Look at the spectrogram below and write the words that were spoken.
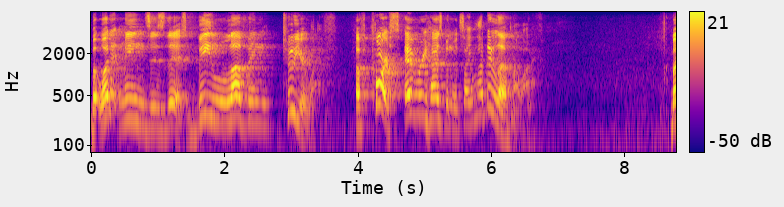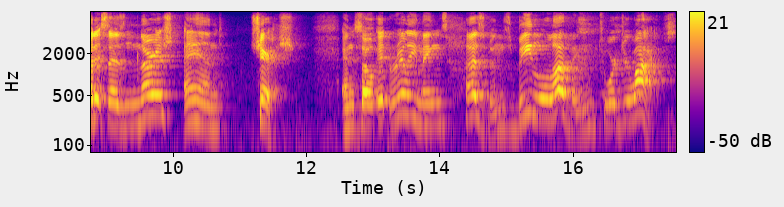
But what it means is this be loving to your wife. Of course, every husband would say, Well, I do love my wife. But it says nourish and cherish. And so it really means husbands, be loving toward your wives.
